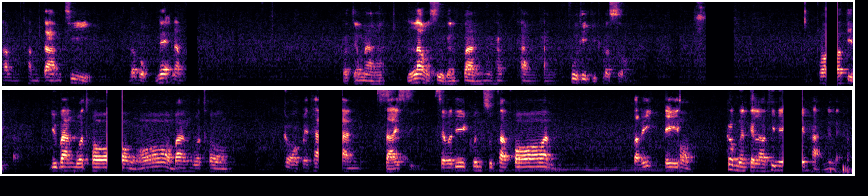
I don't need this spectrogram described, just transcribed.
ทำทำตามที่ระบบแนะนำก็จะมาเล่าสู่กันฟังนะครับ ทางทางผู้ที่ติดข้อสองพอติดอยู่บางบัวทอง อ๋อ บางบัวทอง ก็ออกไปทางสายสี สวัสดีคุณสุภาพร ปริเตก็เหมือนกันเราที่ไม่ผ่านนั่นแหละครับ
